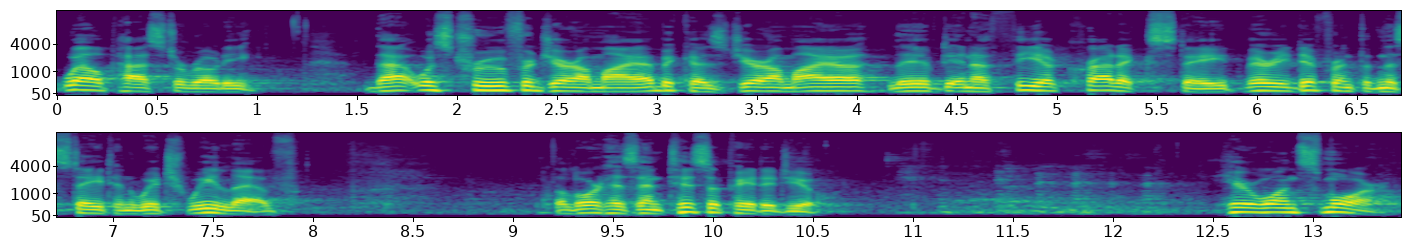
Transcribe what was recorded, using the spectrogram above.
Well, Pastor Rody, that was true for Jeremiah because Jeremiah lived in a theocratic state, very different than the state in which we live. The Lord has anticipated you. Here once more.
